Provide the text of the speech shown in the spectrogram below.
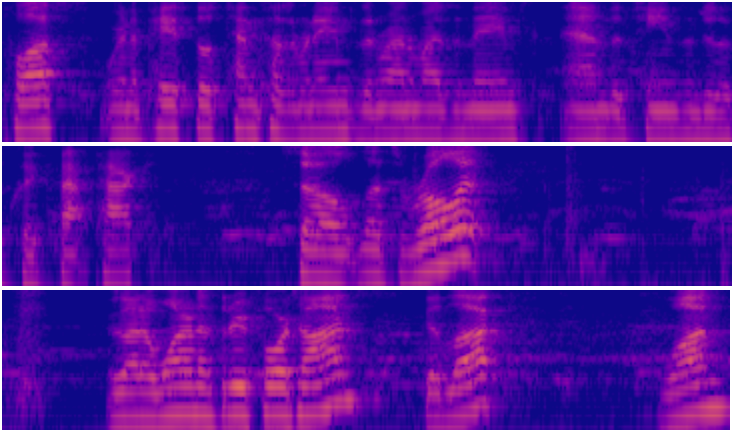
Plus, we're going to paste those 10 customer names, then randomize the names and the teams and do the quick fat pack. So let's roll it. We got a one and a three, four times. Good luck. One,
